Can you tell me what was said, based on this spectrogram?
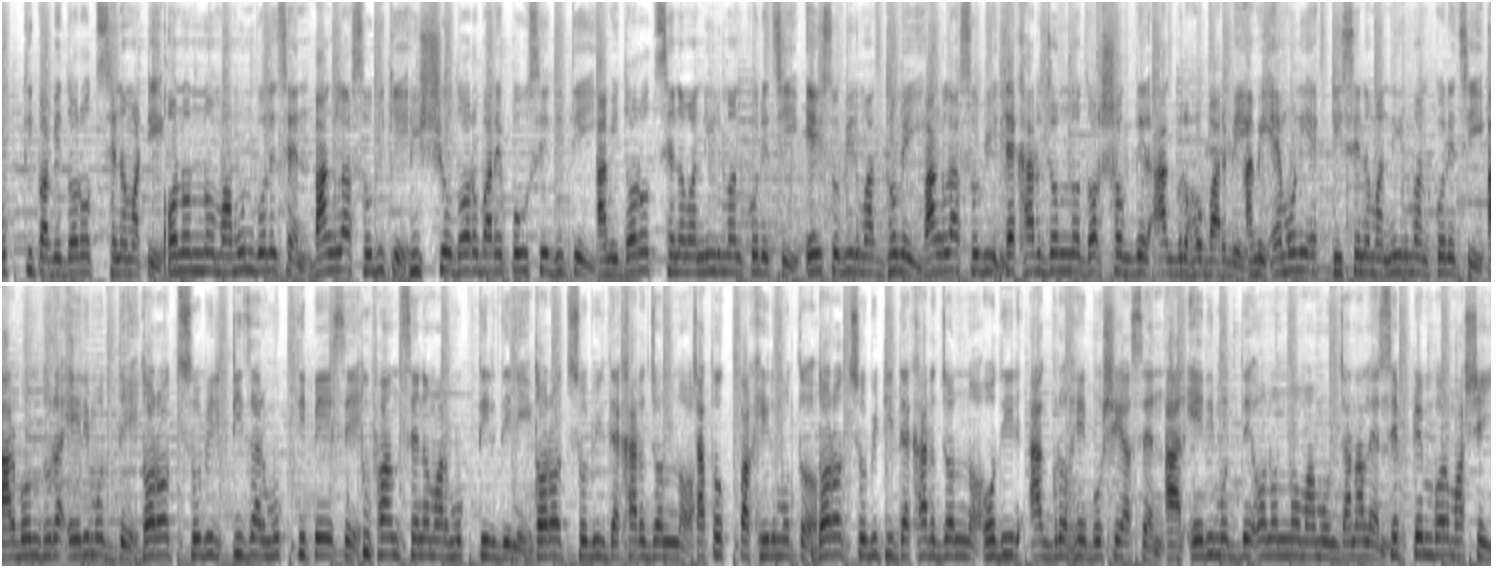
মুক্তি পাবে দরদ সিনেমাটি। অনন্য মামুন বলেছেন, বাংলা ছবিকে বিশ্ব দরবারে পৌঁছে দিতেই আমি দরদ সিনেমা নির্মাণ করেছি। এই ছবির মাধ্যমেই বাংলা ছবি দেখার জন্য দর্শকদের আগ্রহ বাড়বে। আমি এমনই একটি সিনেমা নির্মাণ করেছি, আর বন্ধুরা এরই মধ্যে দরদ ছবির টিজার মুক্তি পেয়েছে তুফান সিনেমার মুক্তির দিনে। দরদ ছবির দেখার জন্য, চাতক পাখির মতো দরদ ছবিটি দেখার জন্য অধীর আগ্রহে বসে আছেন। আর এরই মধ্যে অনন্য মামুন জানালেন, সেপ্টেম্বর মাসেই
